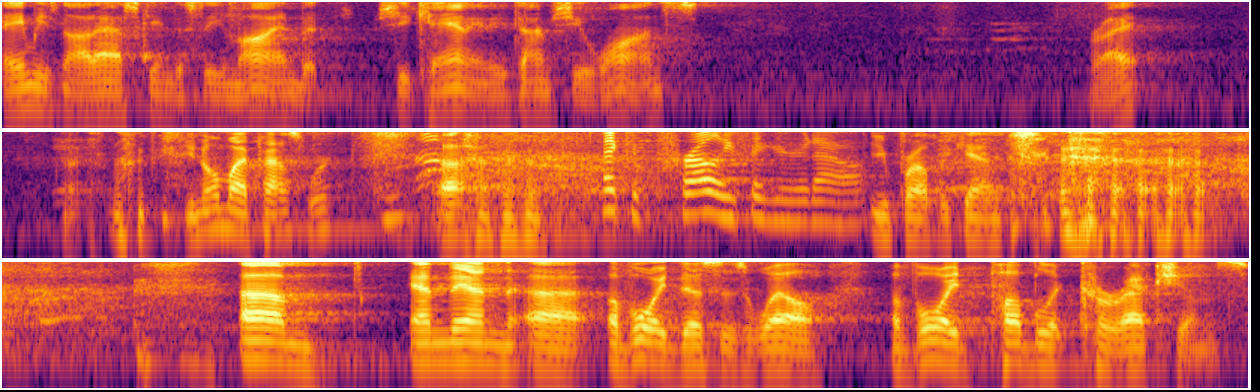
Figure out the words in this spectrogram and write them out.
Amy's not asking to see mine, but she can anytime she wants. Right? you know my password? I could probably figure it out. You probably can. um, and then uh, avoid this as well avoid public corrections.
